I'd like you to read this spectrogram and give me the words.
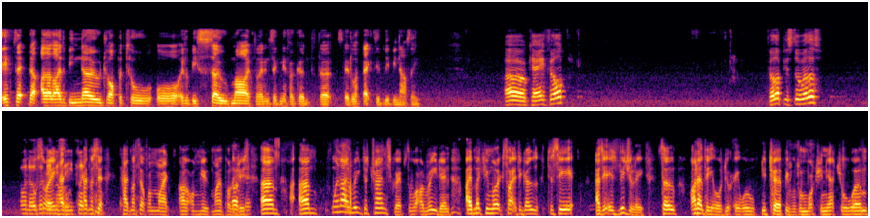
if the, the, there'll either be no drop at all or it'll be so marginal and insignificant that it'll effectively be nothing Okay, Philip. Philip, you still with us? Oh no, Oh, but sorry, had, BBC played. had, myself, had myself on mic uh, on mute. My apologies. Okay. Um, um, when I read the transcripts of what I'm reading, it makes me more excited to go to see it as it is visually. So I don't think it will do, it will deter people from watching the actual um,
